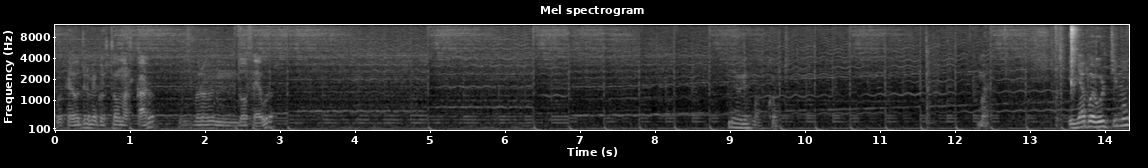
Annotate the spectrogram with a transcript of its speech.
porque el otro me costó más caro, fueron 12 euros. Mira que es más corto. Bueno. Y ya por último,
